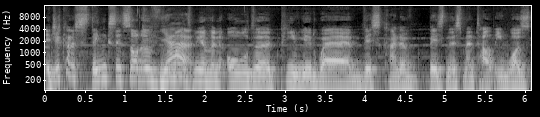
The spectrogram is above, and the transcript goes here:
it just kind of stinks. It sort of Yeah. reminds me of an older period where this kind of business mentality was.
